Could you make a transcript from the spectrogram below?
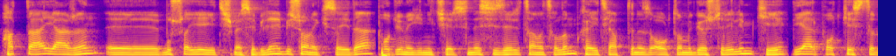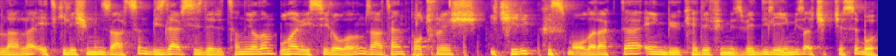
Hatta yarın e, bu sayıya yetişmese bile bir sonraki sayıda Podium Ege'nin içerisinde sizleri tanıtalım. Kayıt yaptığınız ortamı gösterelim ki diğer podcasterlarla etkileşiminiz artsın. Bizler sizleri tanıyalım. Buna vesile olalım. Zaten Podfresh içerik kısmı olarak da en büyük hedefimiz ve dileğimiz açıkçası bu.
